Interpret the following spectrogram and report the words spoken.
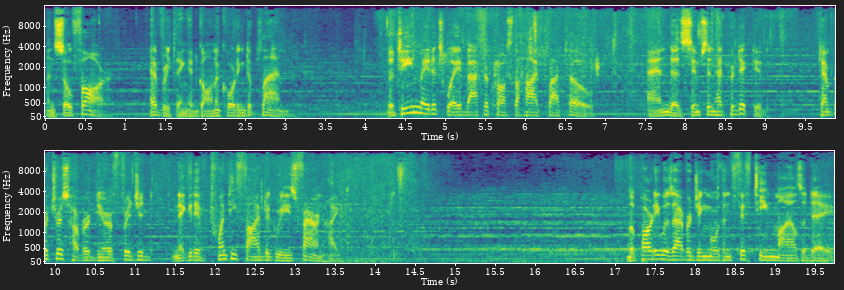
and so far, everything had gone according to plan. The team made its way back across the high plateau, and as Simpson had predicted, temperatures hovered near a frigid negative 25 degrees Fahrenheit. The party was averaging more than 15 miles a day.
